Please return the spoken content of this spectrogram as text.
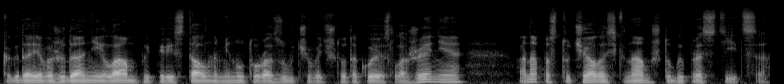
когда я в ожидании лампы перестал на минуту разучивать, что такое сложение, — она постучалась к нам, чтобы проститься.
